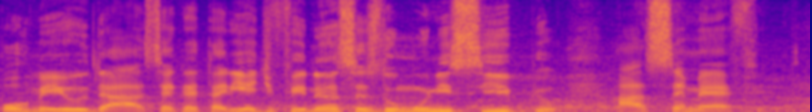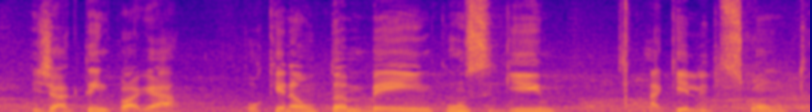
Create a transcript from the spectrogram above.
por meio da Secretaria de Finanças do município, a CEMEF. E já que tem que pagar, por que não também conseguir aquele desconto?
